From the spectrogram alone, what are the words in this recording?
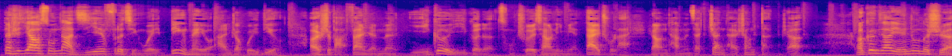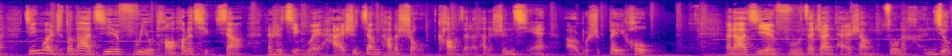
但是押送纳吉耶夫的警卫并没有按照规定，而是把犯人们一个一个的从车厢里面带出来，让他们在站台上等着。而更加严重的是，尽管知道纳吉耶夫有逃跑的倾向，但是警卫还是将他的手铐在了他的身前，而不是背后。那纳吉耶夫在站台上坐了很久。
